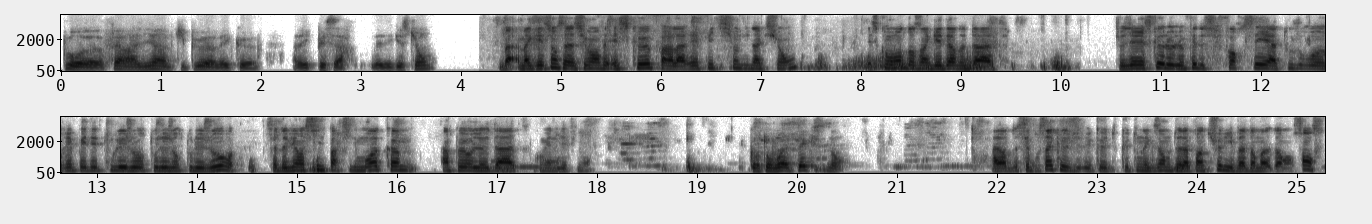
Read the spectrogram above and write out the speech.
pour faire un lien un petit peu avec, avec Pessar. Vous avez des questions? Bah, Ma question, c'est la suivante. Est-ce que par la répétition d'une action, est-ce qu'on rentre dans un guédard de date? Je veux dire, est-ce que le, fait de se forcer à toujours répéter tous les jours, tous les jours, tous les jours, ça devient aussi une partie de moi comme un peu le date qu'on vient de définir? Quand on voit le texte, non. Alors, c'est pour ça que, que, ton exemple de la peinture, il va dans, dans mon sens.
